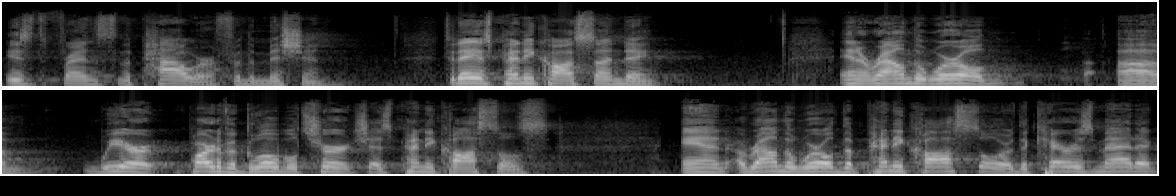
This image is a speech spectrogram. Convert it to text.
is, friends, the power for the mission. Today is Pentecost Sunday, and around the world, um, we are part of a global church as Pentecostals. And around the world, the Pentecostal or the charismatic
